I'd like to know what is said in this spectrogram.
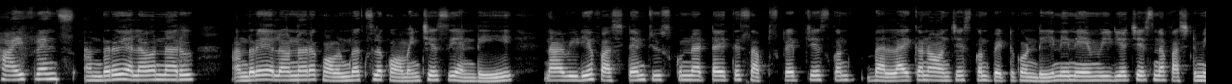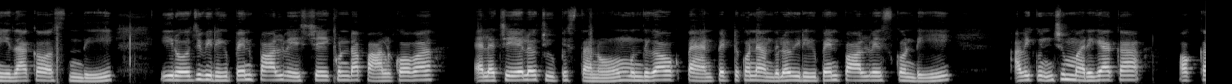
హాయ్ ఫ్రెండ్స్ అందరూ ఎలా ఉన్నారు? అందరూ ఎలా ఉన్నారో కామెంట్ బాక్స్లో కామెంట్ చేసేయండి. నా వీడియో ఫస్ట్ టైం చూసుకున్నట్టయితే సబ్స్క్రైబ్ చేసుకొని బెల్ ఐకాన్ ఆన్ చేసుకొని పెట్టుకోండి. నేను ఏం వీడియో చేసినా ఫస్ట్ మీ దాకా వస్తుంది. ఈరోజు విరిగిపోయిన పాలు వేస్ట్ చేయకుండా పాలకోవా ఎలా చేయాలో చూపిస్తాను. ముందుగా ఒక ప్యాన్ పెట్టుకొని అందులో విరిగిపోయిన పాలు వేసుకోండి. అవి కొంచెం మరిగాక ఒక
